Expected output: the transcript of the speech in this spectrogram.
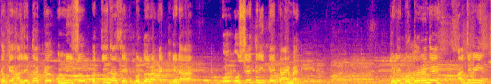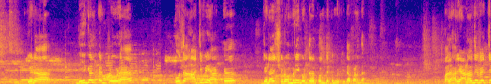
ਕਿਉਂਕਿ ਹਾਲੇ ਤੱਕ 1925 ਦਾ ਸਿੱਖ ਗੁਰਦੁਆਰਾ ਐਕਟ ਜਿਹੜਾ ਹੈ, ਉਹ ਉਸੇ ਤਰੀਕੇ ਕਾਇਮ ਹੈ। ਜਿਹੜੇ ਗੁਰਦੁਆਰਿਆਂ ਦੇ ਅੱਜ ਵੀ ਜਿਹੜਾ ਲੀਗਲ ਕੰਟਰੋਲ ਹੈ ਉਹ ਤਾਂ ਅੱਜ ਵੀ ਹੱਕ ਜਿਹੜਾ ਸ਼੍ਰੋਮਣੀ ਗੁਰਦੁਆਰਾ ਪ੍ਰਬੰਧਕ ਕਮੇਟੀ ਦਾ ਬਣਦਾ ਪਰ ਹਰਿਆਣਾ ਦੇ ਵਿੱਚ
